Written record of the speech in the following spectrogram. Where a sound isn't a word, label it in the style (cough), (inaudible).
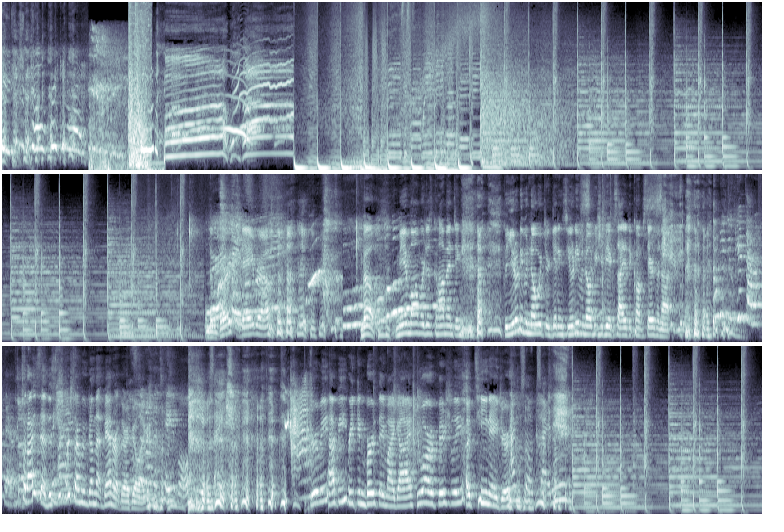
Dude, no freaking way. The birthday, bro. bro, me and mom were just commenting (laughs) that you don't even know what you're getting, so you don't even know if you should be excited to come upstairs or not. (laughs) How did you get that up there? That's what I said. This is the first time we've done that banner up there, I feel like. on the table. (laughs) Ruby, happy freaking birthday, my guy. You are officially a teenager. I'm so excited. (laughs)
